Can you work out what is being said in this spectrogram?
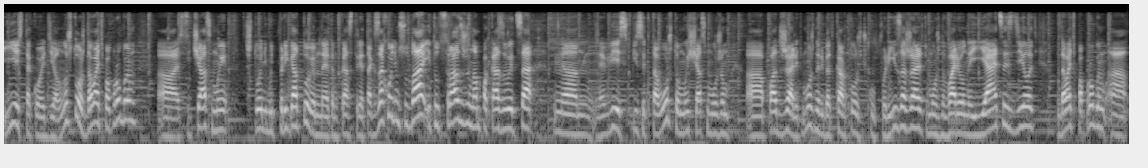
Есть такое дело. Ну что ж, давайте попробуем. А, сейчас мы что-нибудь приготовим на этом костре. Так, заходим сюда, и тут сразу же нам показывается а, весь список того, что мы сейчас можем а, поджарить. Можно, ребят, картошечку фри зажарить, можно вареные яйца сделать. Давайте попробуем а,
